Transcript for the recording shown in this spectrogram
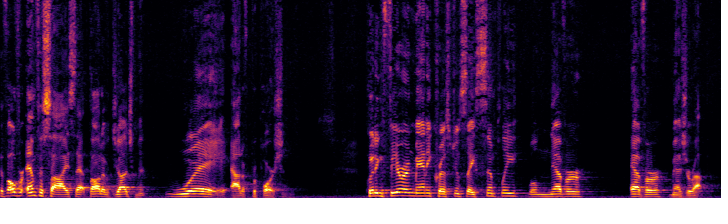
have overemphasized that thought of judgment way out of proportion. Putting fear in many Christians, they simply will never, ever measure up.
